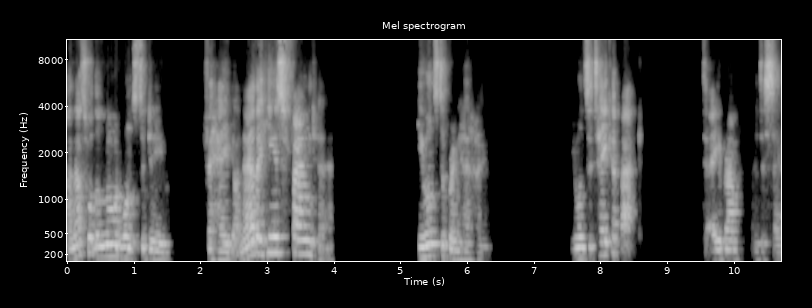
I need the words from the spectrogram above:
And that's what the Lord wants to do for Hagar. Now that he has found her, he wants to bring her home. He wants to take her back to Abraham and to Sarai.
